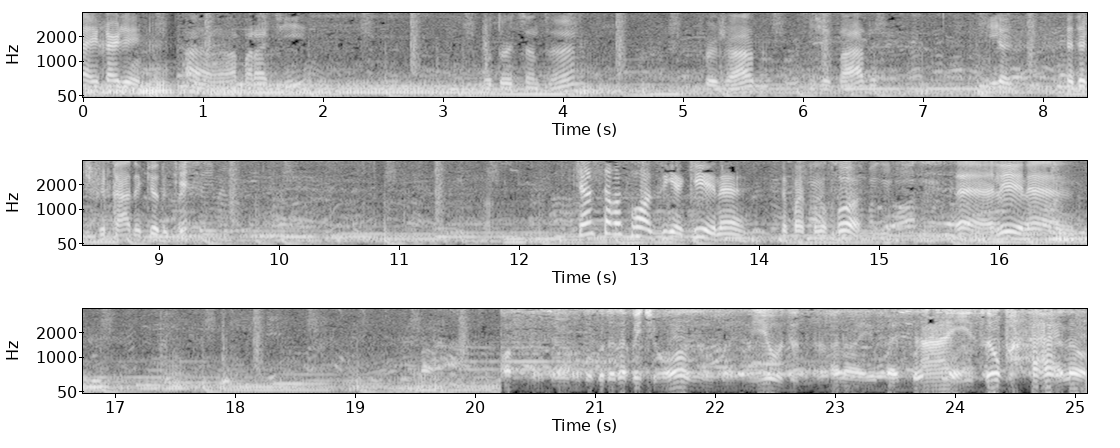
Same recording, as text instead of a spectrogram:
Aí, Ricardinho. Ah, Aparati, motor de Santana, forjado, injetada. Tem certificado aqui, ó, do quê? Tinha esse negócio rosinha aqui, né? Seu pai colocou? É, ali, né? Nossa senhora, colocou tanta pente rosa, pai. Meu Deus do céu. Ah, não, aí o pai foi Ah, isso é o pai. Ah, não,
